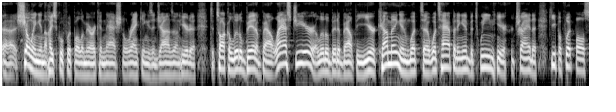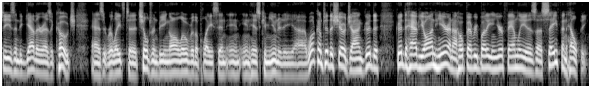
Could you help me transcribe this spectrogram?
uh, showing in the High School Football American National Rankings. And John's on here to to talk a little bit about last year, a little bit about the year coming, and what uh, what's happening in between here, trying to keep a football season together as a coach as it relates to children being all over the place in in, in his community. Uh, welcome to the show, John. Good to good to have you on here, and I hope everybody in your family is safe and healthy.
